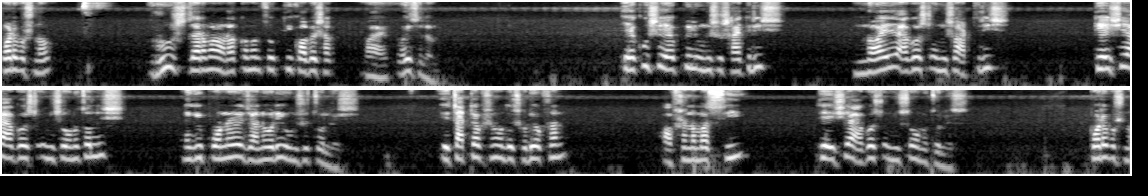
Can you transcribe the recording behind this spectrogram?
পরে প্রশ্ন, রুশ জার্মান অনাক্রমণ চুক্তি কবে হয়, হয়েছিল? একুশে এপ্রিল উনিশশো সাঁত্রিশ নয়ই আগস্ট উনিশশো আটত্রিশ, তেইশে আগস্ট উনিশশো উনচল্লিশ, নাকি পনেরোই জানুয়ারি উনিশশো চল্লিশ? এই চারটে অপশনের মধ্যে সঠিক অপশান অপশান নাম্বার সি, তেইশে আগস্ট উনিশশো উনচল্লিশ। পরের প্রশ্ন,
